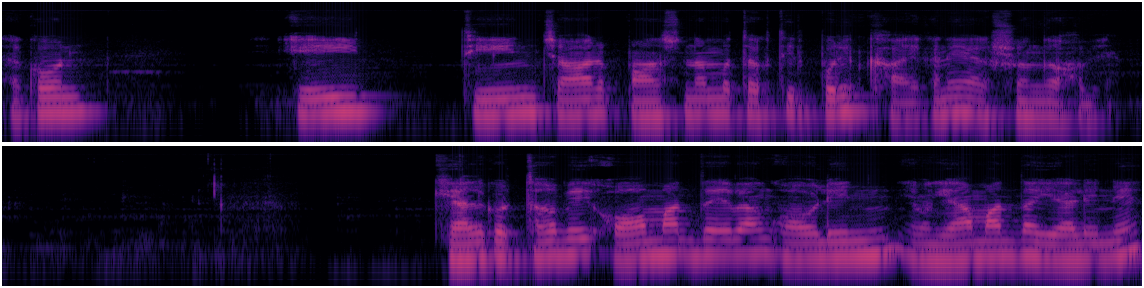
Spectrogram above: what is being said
এখন এই তিন, চার, পাঁচ নম্বর তক্তির পরীক্ষা এখানে একসঙ্গে হবে। খেয়াল করতে হবে অমাদ্দা এবং অলিন এবং ইয়ামাদ্দা ইয়ালিনের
